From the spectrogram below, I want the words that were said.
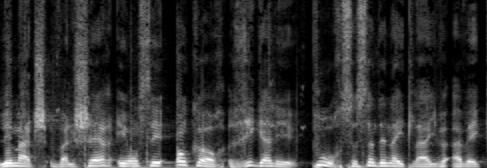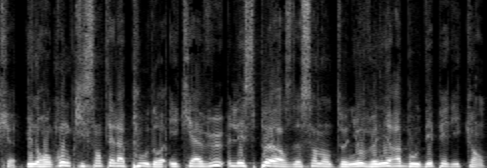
Les matchs valent cher et on s'est encore régalé pour ce Sunday Night Live avec une rencontre qui sentait la poudre et qui a vu les Spurs de San Antonio venir à bout des Pélicans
